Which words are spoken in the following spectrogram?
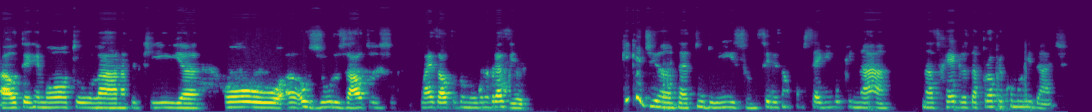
o terremoto lá na Turquia, ou os juros altos, mais altos do mundo no Brasil. O que, que adianta tudo isso se eles não conseguem opinar nas regras da própria comunidade.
